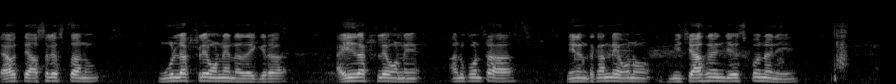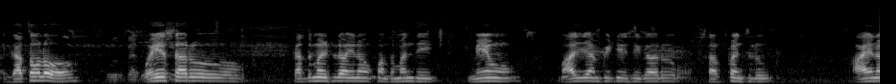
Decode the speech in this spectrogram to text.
లేకపోతే అసలు ఇస్తాను. మూడు లక్షలే ఉన్నాయి నా దగ్గర ఐదు లక్షలే ఉన్నాయి అనుకుంటా నేను ఇంతకన్నా ఇవ్వను మీ నేను చేసుకోనని గతంలో వైఎస్ఆర్ పెద్ద మనుషులు అయిన కొంతమంది మేము మాజీ ఎంపీటీసీ గారు సర్పంచ్లు ఆయన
